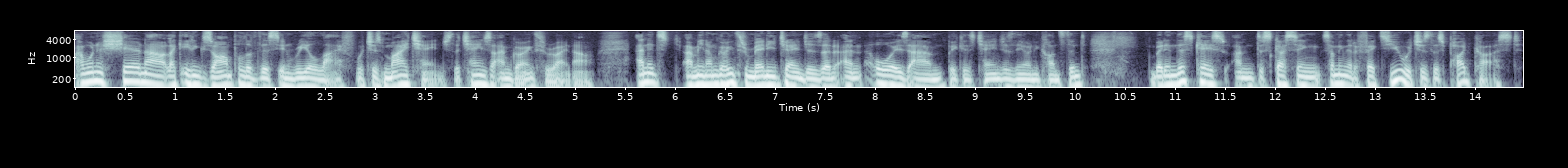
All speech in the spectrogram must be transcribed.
I want to share now like an example of this in real life, which is my change, the change that I'm going through right now. And it's, I mean, I'm going through many changes and, and always am because change is the only constant. But in this case, I'm discussing something that affects you, which is this podcast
